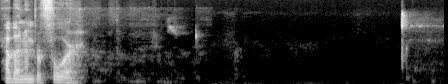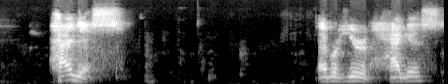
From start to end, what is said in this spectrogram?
How about number four? Haggis. Ever hear of haggis?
